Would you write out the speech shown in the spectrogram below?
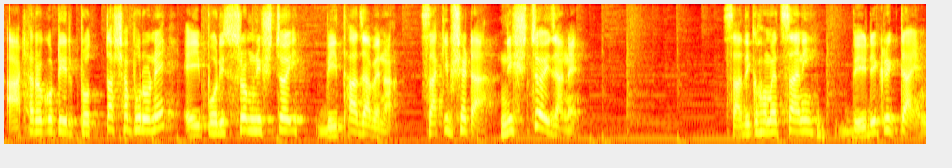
আঠারো কোটির প্রত্যাশা পূরণে এই পরিশ্রম নিশ্চয়ই বৃথা যাবে না। সাকিব সেটা নিশ্চয়ই জানে। Sadiq Ahmed Sunny, BD Cric Time.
